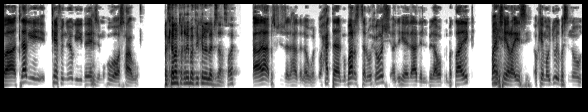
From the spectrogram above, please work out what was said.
فتلاقي كيف إنه يوغي يقدر يهزمه هو وأصحابه. الكلام تقريبا في كل الأجزاء صح؟ آه لا بس في الجزء هذا الأول. وحتى مبارزه الوحوش اللي هي هذه بالبطايق ما هي شيء رئيسي. okay موجود بس إنه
